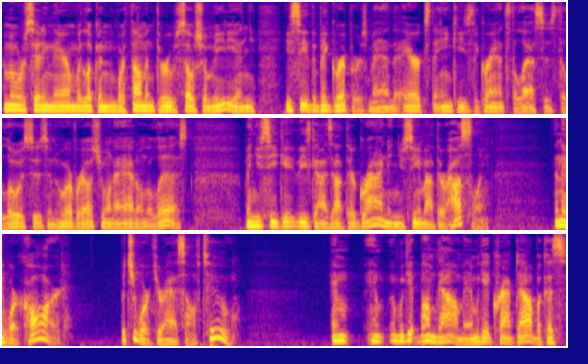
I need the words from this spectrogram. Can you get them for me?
I mean, we're sitting there and we're looking, we're thumbing through social media, and you, you see the big grippers, man the Erics, the Inkies, the Grants, the Lesses, the Lewises, and whoever else you want to add on the list. Man, you see these guys out there grinding, you see them out there hustling, and they work hard, but you work your ass off too. And, and we get bummed out, man. We get crapped out because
